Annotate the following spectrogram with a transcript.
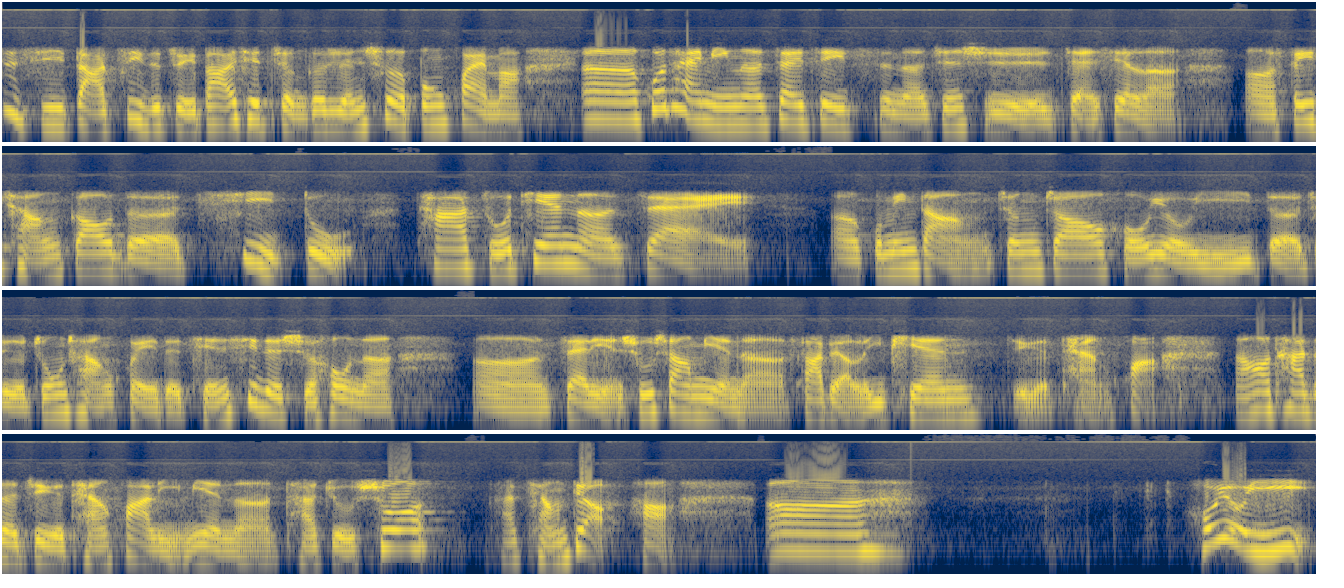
自己打自己的嘴巴，而且整个人设崩坏吗？呃，郭台铭呢，在这一次呢，真是展现了呃非常高的气度。他昨天呢，在呃国民党征召侯友谊的这个中常会的前夕的时候呢，呃，在脸书上面呢发表了一篇这个谈话。然后他的这个谈话里面呢，他就说，他强调哈，嗯、呃，侯友谊。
